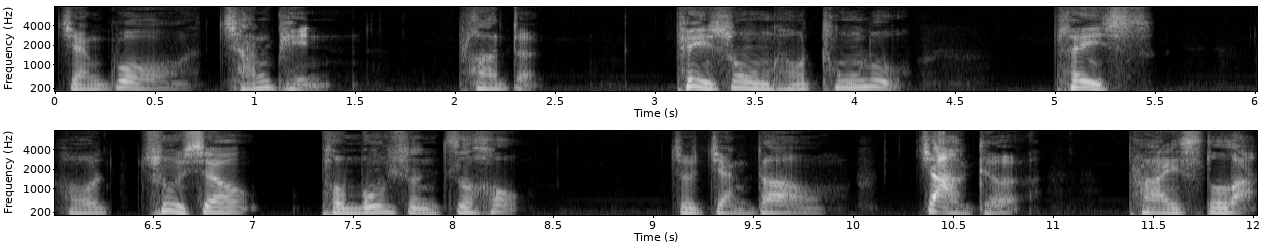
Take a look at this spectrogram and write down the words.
讲过产品 （product）、配送和通路 （place） 和促销 （promotion） 之后。就讲到价格 price law，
